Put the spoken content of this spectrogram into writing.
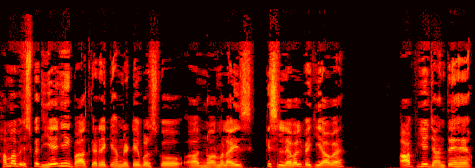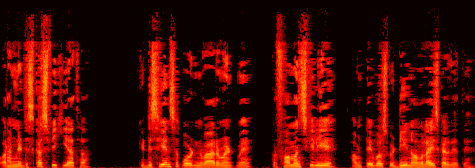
ہم اب اس وقت یہ نہیں بات کر رہے کہ ہم نے ٹیبلز کو نارملائز کس لیول پہ کیا ہوا ہے۔ آپ یہ جانتے ہیں اور ہم نے ڈسکس بھی کیا تھا کہ ڈسیزن سپورٹ انوائرمنٹ میں پرفارمنس کے لیے ہم ٹیبلز کو ڈی نارملائز کر دیتے ہیں۔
